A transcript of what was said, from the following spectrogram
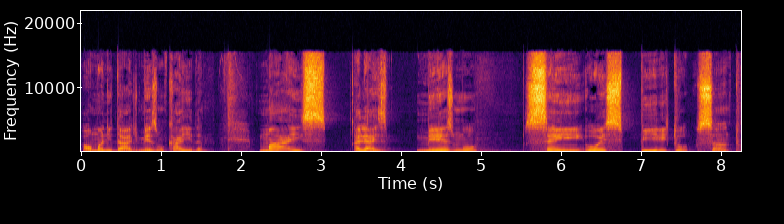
à humanidade, mesmo caída. Mas, aliás, mesmo sem o Espírito Santo.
